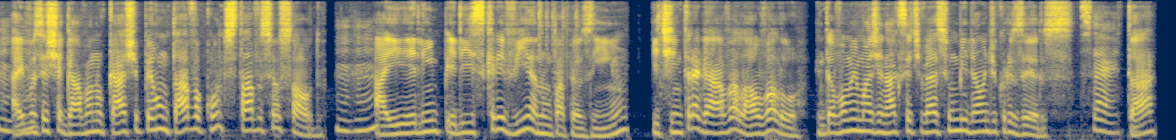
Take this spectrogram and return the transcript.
Uhum. aí você chegava no caixa e perguntava quanto estava o seu saldo. Uhum. Aí ele, ele escrevia num papelzinho e te entregava lá o valor. Então vamos imaginar que você tivesse um milhão de cruzeiros, Certo. tá?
